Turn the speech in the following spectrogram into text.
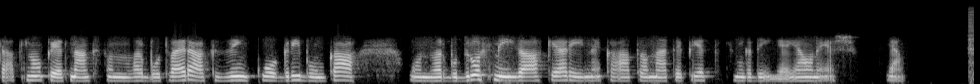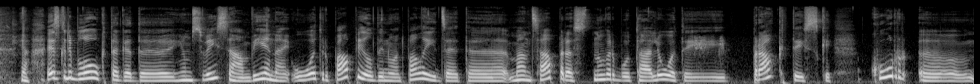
tāds nopietnāks un varbūt vairāk zina, ko grib un kā, un varbūt drosmīgāki arī nekā tomēr tie 15-gadīgie jaunieši. Jā. Jā, es gribu lūgt tagad uh, jums visām vienai otru papildinot, palīdzēt uh, man saprast, nu varbūt tā ļoti praktiski, kur uh,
